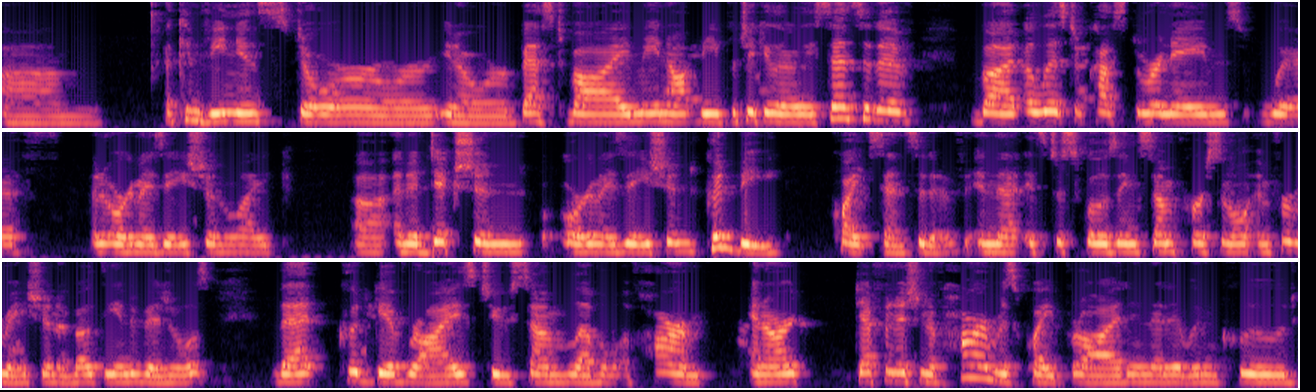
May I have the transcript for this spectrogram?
um, a convenience store or you know or Best Buy may not be particularly sensitive, but a list of customer names with an organization like uh, an addiction organization could be quite sensitive in that it's disclosing some personal information about the individuals that could give rise to some level of harm. And our definition of harm is quite broad in that it would include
